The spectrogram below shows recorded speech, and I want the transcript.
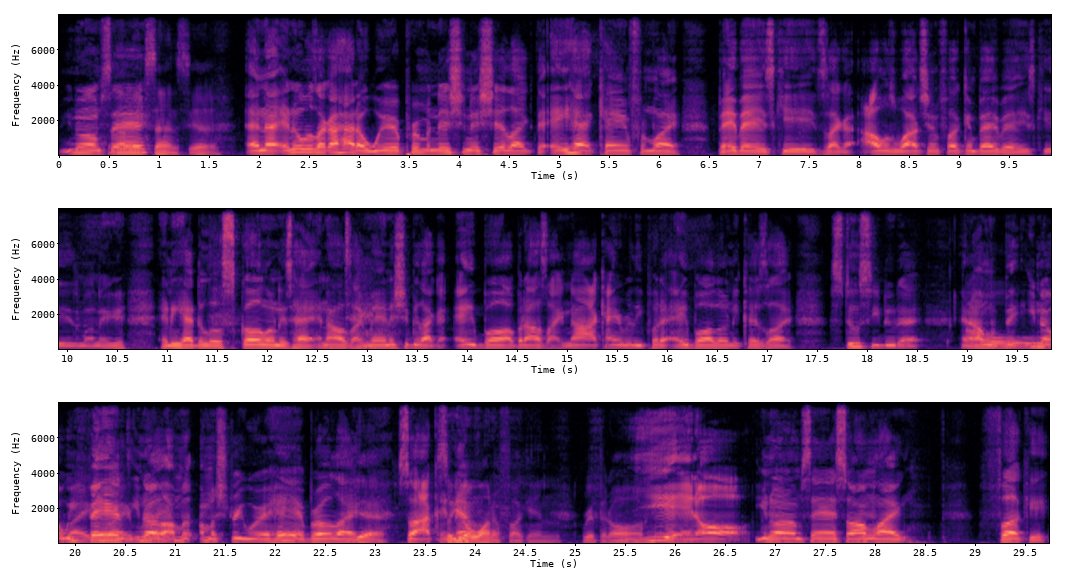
You know what I'm saying? that makes sense. Yeah. And that, and it was like I had a weird premonition and shit. Like the A hat came from like Bebe's kids. Like I was watching fucking Bebe's kids, my nigga, and he had the little skull on his hat, and I was like, man, this should be like an A ball. But I was like, nah, I can't really put an A ball on it because like Stussy do that. And I'm a big, you know, oh, we Oh, right, fans, right, you know, right. I'm a I'm a streetwear head, bro. Like, Yeah. so I could So you don't want to fucking rip it off. yeah, at all. You know what I'm saying? So I'm Yeah. like, fuck it.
